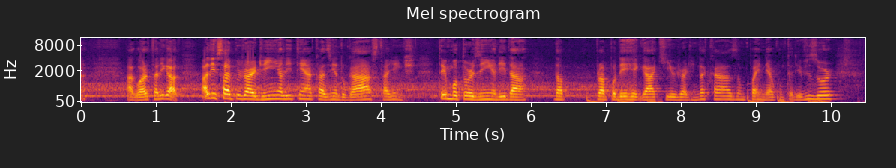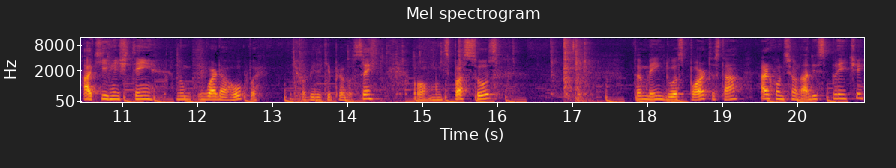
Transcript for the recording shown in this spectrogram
Agora tá ligado. Ali sai pro jardim, ali tem a casinha do gás, tá, gente? Tem motorzinho ali da, da para poder regar aqui o jardim da casa, um painel com televisor. Aqui a gente tem um guarda-roupa. Deixa eu abrir aqui para você. Ó, muito espaçoso. Também duas portas, tá? Ar-condicionado split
